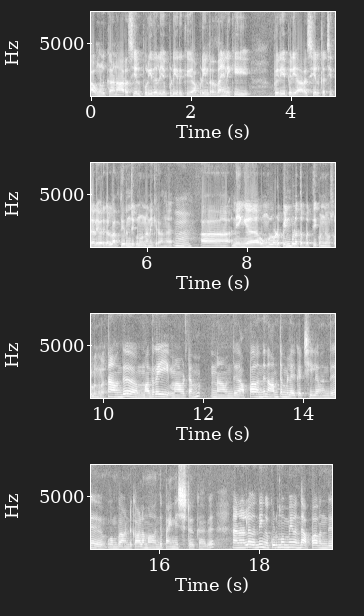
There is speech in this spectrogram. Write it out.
அவங்களுக்கான அரசியல் புரிதல் எப்படி இருக்கு அப்படின்றது தான் இன்னைக்கு பெரிய பெரிய அரசியல் கட்சி தலைவர்கள்லாம் தெரிஞ்சுக்கணும்னு நினைக்கிறாங்க. நீங்க உங்களோட பின்புலத்தை பத்தி கொஞ்சம் சொல்லுங்களேன். நான் வந்து மதுரை மாவட்டம். நான் வந்து அப்பா வந்து நாம் தமிழர் கட்சியில் வந்து ரொம்ப ஆண்டு காலமாக வந்து பயணிச்சுட்டு இருக்காரு. அதனால் வந்து எங்கள் குடும்பமே வந்து அப்பா வந்து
